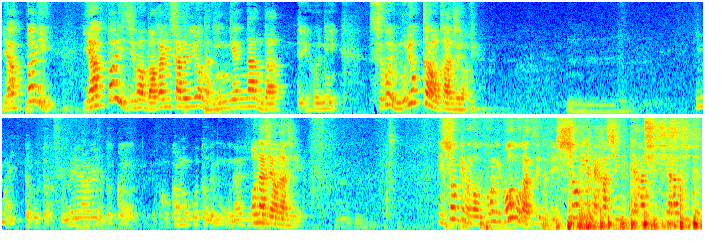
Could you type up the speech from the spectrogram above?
やっぱりやっぱり自分はバカにされるような人間なんだっていうふうにすごい無力感を感じるわけ。責められるとか他のことでも同じ。同じ同じ、一生懸命ここにゴムがついてて一生懸命走って走って走って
